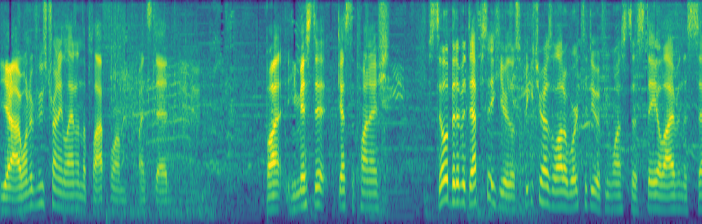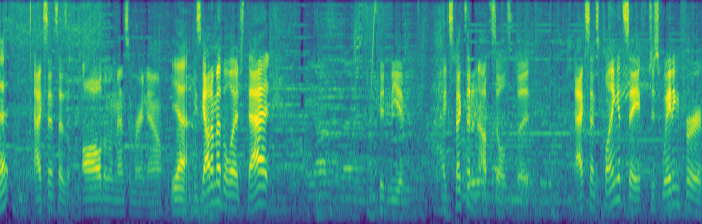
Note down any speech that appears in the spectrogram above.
Yeah, I wonder if he was trying to land on the platform instead. But he missed it, gets the punish. Still a bit of a deficit here though, so Pikachu has a lot of work to do if he wants to stay alive in the set. Accents has all the momentum right now. Yeah. He's got him at the ledge. That could be a. I expected an up tilt, but Accent's playing it safe, just waiting for,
